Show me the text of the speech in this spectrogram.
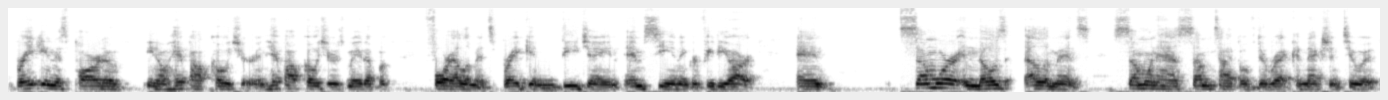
breaking is part of you know hip hop culture, and hip hop culture is made up of four elements breaking, DJing, MCing, and graffiti art. And somewhere in those elements, someone has some type of direct connection to it,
